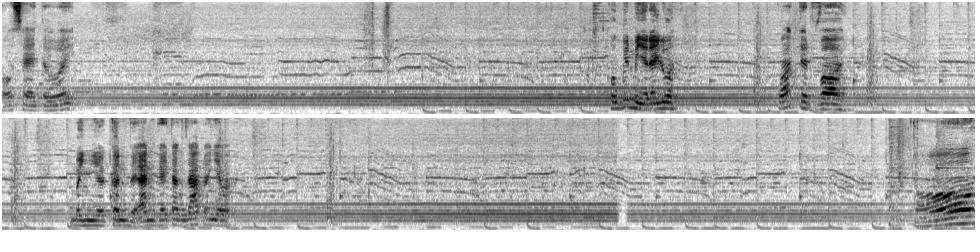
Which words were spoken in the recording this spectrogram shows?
Có xe tới. Không biết mình ở đây luôn. Quá tuyệt vời. Mình cần phải ăn cái tăng giáp đấy anh em ạ. Đó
